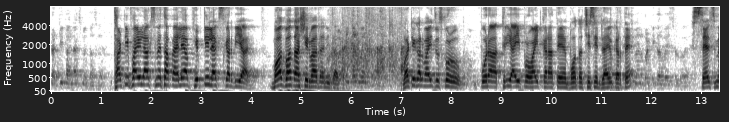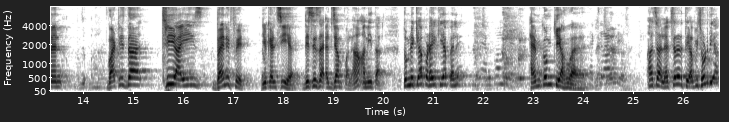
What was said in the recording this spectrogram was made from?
थर्टी फाइव लाख में था सर। 35 लाख में था पहले अब 50 लैक्स कर दिया है। बहुत बहुत आशीर्वाद अनीता का। वर्टिकल वाइज उसको पूरा थ्री आई प्रोवाइड कराते हैं बहुत अच्छे से ड्राइव करते हैं। है। Salesman what is the three eyes benefit? You can see here. This is the example हाँ अनीता। तुमने क्या पढ़ाई किया पहले? एम कॉम किया हुआ है। अच्छा लेक्चरर थी। अभी छोड़ दिया?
